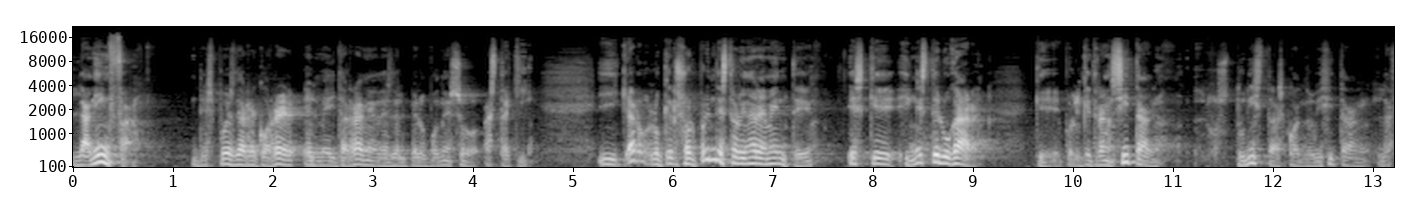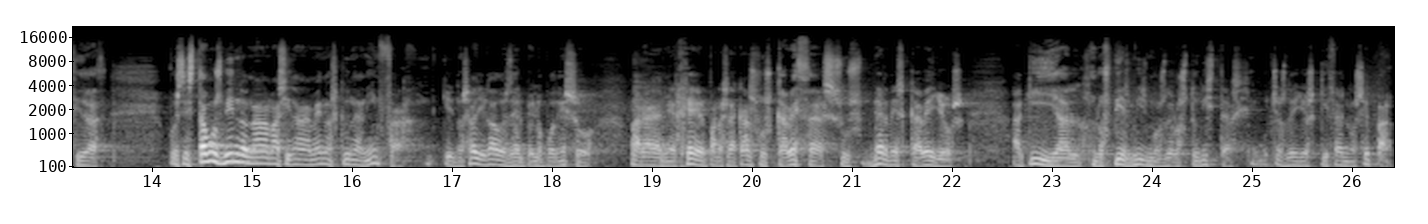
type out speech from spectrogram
la ninfa después de recorrer el Mediterráneo desde el Peloponeso hasta aquí. Y claro, lo que sorprende extraordinariamente es que en este lugar que, por el que transitan los turistas cuando visitan la ciudad, pues estamos viendo nada más y nada menos que una ninfa que nos ha llegado desde el Peloponeso para emerger, para sacar sus cabezas, sus verdes cabellos, aquí a los pies mismos de los turistas, muchos de ellos quizás no sepan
